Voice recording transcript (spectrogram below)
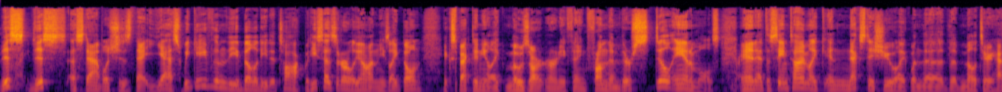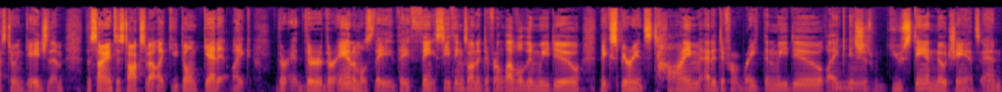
This right. this establishes that yes, we gave them the ability to talk, but he says it early on. He's like, don't expect any like Mozart or anything from them. They're mm-hmm. still animals, and at the same time, like in next issue, like when the the military has to engage them, the scientist talks about like you don't get it, like they're they're they're animals. They they think see things on a different level than we do. They experience time at a different rate than we do. Like it's just you stand no chance, and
